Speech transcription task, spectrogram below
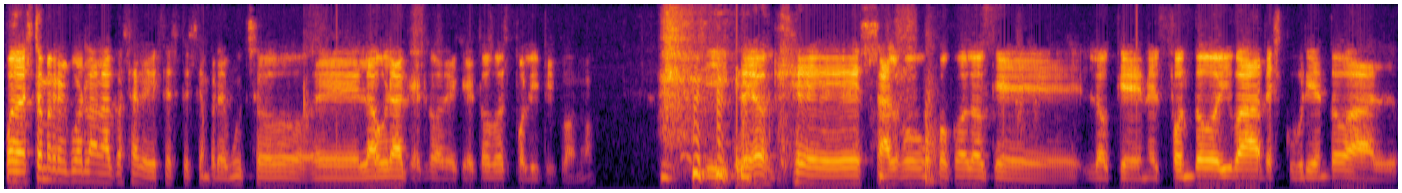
bueno, esto me recuerda a una cosa que dices que siempre mucho, eh, Laura, que es lo de que todo es político, ¿no? Y creo que es algo un poco lo que, lo que en el fondo iba descubriendo al,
